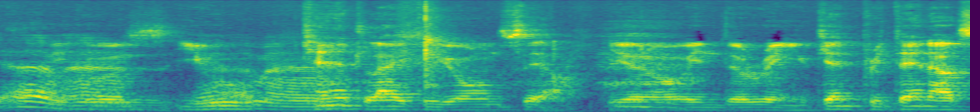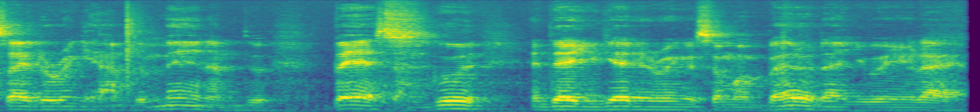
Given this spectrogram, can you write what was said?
Yeah, man. because you Yeah, man. can't lie to your own self. You know, in the ring, you can't pretend outside the ring. I'm the man. I'm the best. I'm good. And then you get in the ring with someone better than you, and you're like,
